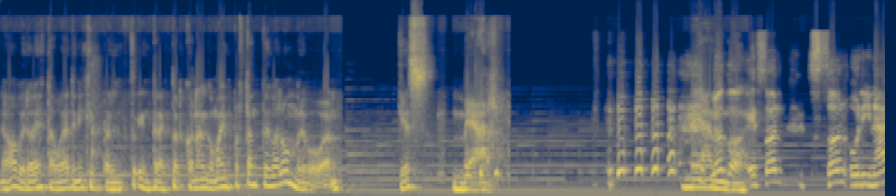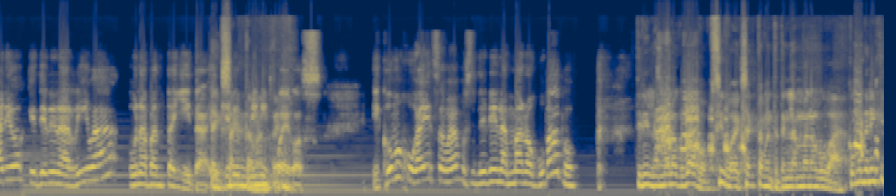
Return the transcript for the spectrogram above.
No, pero esta weá tenéis que inter- interactuar con algo más importante para el hombre, weón. Que es mear. Loco, son, son urinarios que tienen arriba una pantallita y tienen minijuegos. ¿Y cómo jugáis esa weá? Pues si tenéis las manos ocupadas, po. Tenéis las manos ocupadas, po. Sí, exactamente, tenéis las manos ocupadas. ¿Cómo tenéis que,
